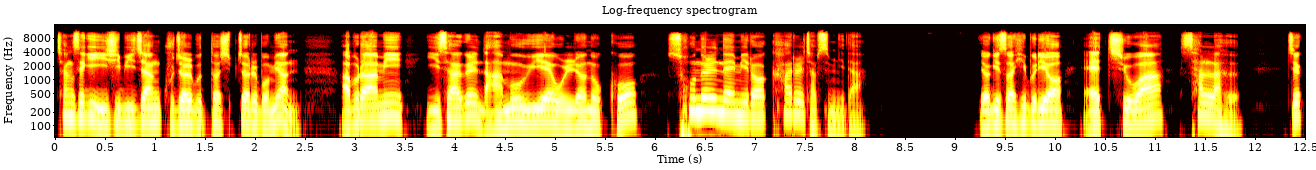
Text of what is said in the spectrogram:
창세기 22장 9절부터 10절을 보면 아브라함이 이삭을 나무 위에 올려놓고 손을 내밀어 칼을 잡습니다. 여기서 히브리어 에츠와 살라흐, 즉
